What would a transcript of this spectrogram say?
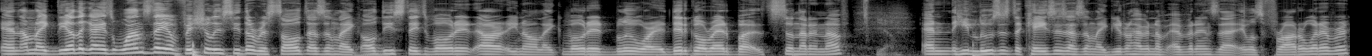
And I'm like the other guys. Once they officially see the results, as in like all these states voted, or you know, like voted blue, or it did go red, but it's still not enough yeah and he loses the cases as in like you don't have enough evidence that it was fraud or whatever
